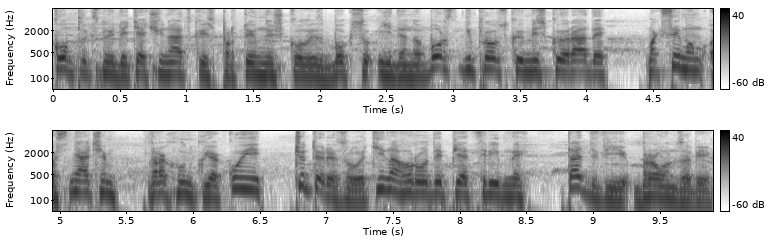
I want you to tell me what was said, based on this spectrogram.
комплексної дитячо-юнацької спортивної школи з боксу і єдиноборств Дніпровської міської ради Максимом Оснячим, на рахунку якої чотири золоті нагороди, п'ять срібних та дві бронзові.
